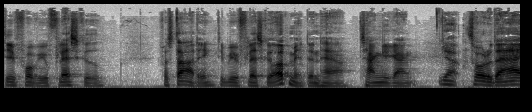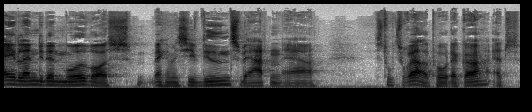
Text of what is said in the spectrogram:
det får vi jo flasket fra start, ikke? det bliver jo flasket op med den her tankegang. Ja, Tror du, der er et eller andet i den måde, vores, hvad kan man sige, vidensverden er struktureret på, der gør, at...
